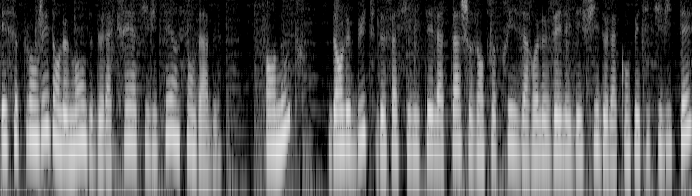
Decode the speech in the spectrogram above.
et se plonger dans le monde de la créativité insondable. En outre, dans le but de faciliter la tâche aux entreprises à relever les défis de la compétitivité,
